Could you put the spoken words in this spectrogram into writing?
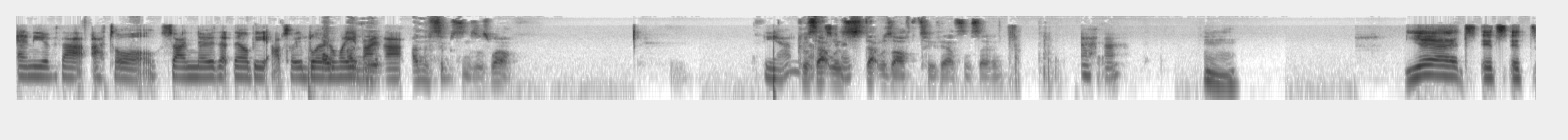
any of that at all. So I know that they'll be absolutely blown Oh, away by the, that. and the Simpsons as well, Yeah. because that was that was after two thousand seven. Uh-huh. Hmm. Yeah, it's it's it's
